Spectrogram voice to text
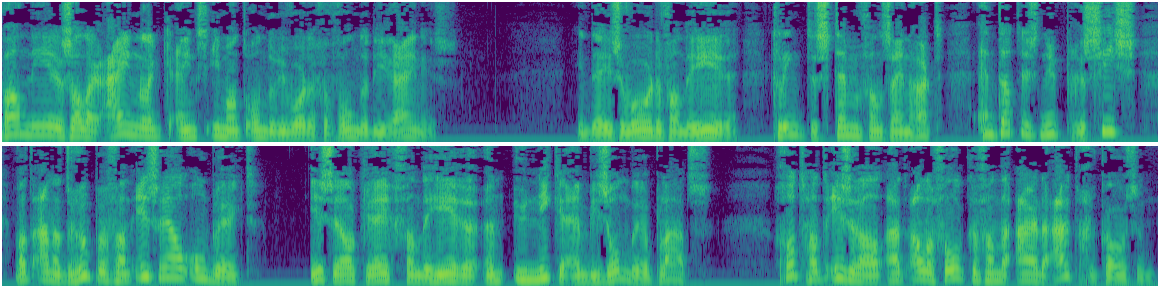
Wanneer zal er eindelijk eens iemand onder u worden gevonden die rein is? In deze woorden van de Heere klinkt de stem van zijn hart, en dat is nu precies wat aan het roepen van Israël ontbreekt. Israël kreeg van de Heere een unieke en bijzondere plaats. God had Israël uit alle volken van de aarde uitgekozen,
